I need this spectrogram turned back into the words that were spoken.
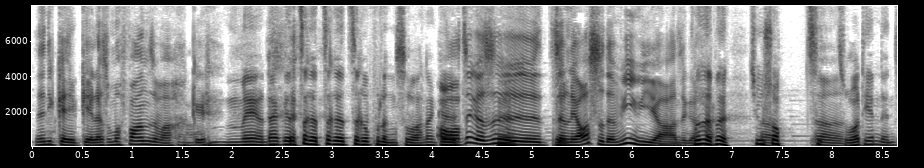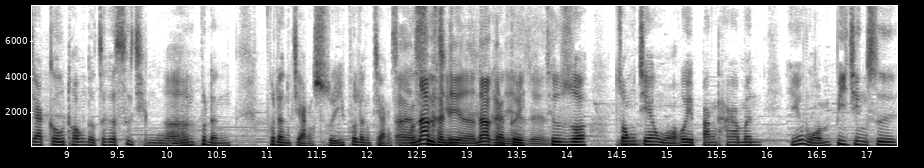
那你给给了什么方子吗？啊给没有那个这个这个这个不能说那个哦，这个是诊疗室的秘密啊，嗯这个不是不是，就是说嗯是昨天人家沟通的这个事情，我们嗯不能不能讲谁，不能讲什呃么事情。那肯定的，那肯定的，，这就是说中嗯间我会帮他们，因为我们毕竟是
